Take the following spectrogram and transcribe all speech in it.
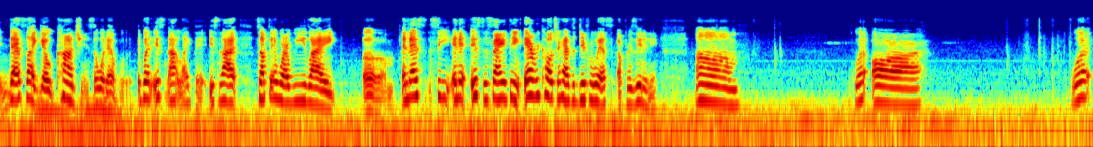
That's like your conscience or whatever. But it's not like that. It's not something where we like um and that's see and it, it's the same thing. Every culture has a different way of, of presenting it. Um what are what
